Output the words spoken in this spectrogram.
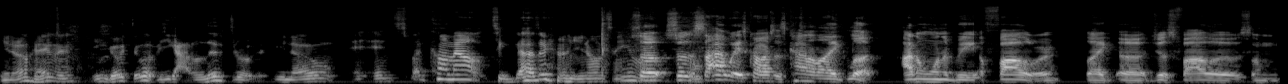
you know, hey man, you can go through it, but you gotta live through it, you know, it's like come out together. You know what I'm saying? so Like, so the sideways cross is kind of like look i don't want to be a follower like uh just follow some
